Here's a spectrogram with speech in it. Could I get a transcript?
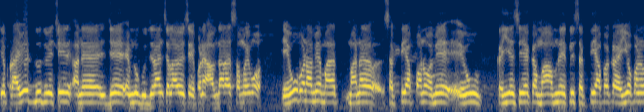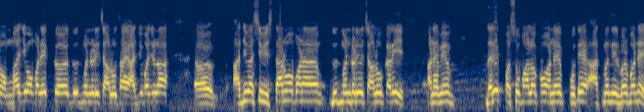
જે પ્રાઇવેટ દૂધ વેચી અને જે એમનું ગુજરાન ચલાવે છે પણ આવનારા સમયમાં એવું પણ અમે માને શક્તિ આપવાનું અમે એવું કહીએ છીએ કે માં અમને એટલી શક્તિ આપે કે અહીંયા પણ અંબાજીમાં પણ એક દૂધ મંડળી ચાલુ થાય. આજુબાજુના આદિવાસી વિસ્તારમાં પણ દૂધ મંડળીઓ ચાલુ કરી અને અમે દરેક પશુપાલકો અને પોતે આત્મનિર્ભર બને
